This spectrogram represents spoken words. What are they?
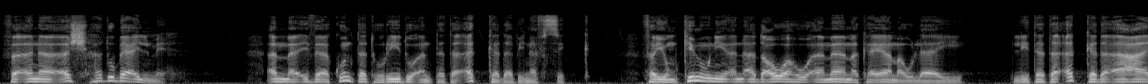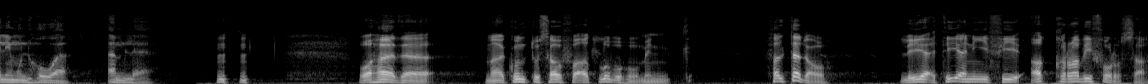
فأنا أشهد بعلمه. أما إذا كنت تريد أن تتأكد بنفسك فيمكنني أن أدعوه أمامك يا مولاي لتتأكد أعالم هو أم لا. وهذا ما كنت سوف أطلبه منك فلتدعه ليأتيني في أقرب فرصة.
